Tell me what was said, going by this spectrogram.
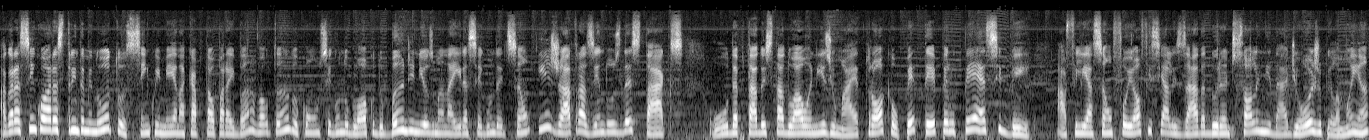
Agora 5 horas 30 minutos, 5 e meia na capital paraibana, voltando com o segundo bloco do Band News Manaíra, segunda edição, e já trazendo os destaques. O deputado estadual Anísio Maia troca o PT pelo PSB. A filiação foi oficializada durante solenidade hoje pela manhã,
